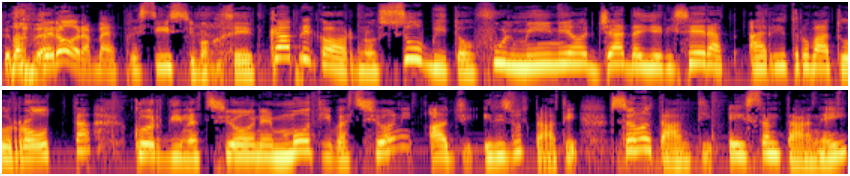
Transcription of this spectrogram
Per ora, beh, prestissimo. Sì. Capricorno, subito fulmineo, già da ieri sera ha ritrovato rotta, coordinazione, motivazioni. Oggi i risultati sono tanti e istantanei.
